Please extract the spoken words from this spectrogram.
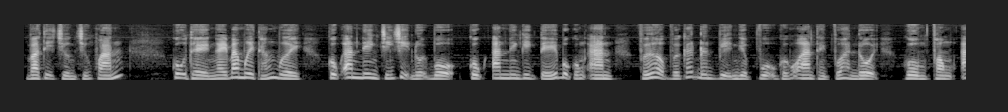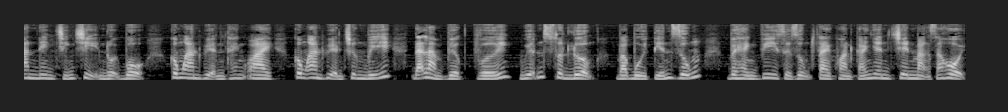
và thị trường chứng khoán. Cụ thể, ngày 30 tháng 10, Cục An ninh Chính trị Nội bộ, Cục An ninh Kinh tế Bộ Công an phối hợp với các đơn vị nghiệp vụ của Công an thành phố Hà Nội gồm Phòng An ninh Chính trị Nội bộ, Công an huyện Thanh Oai, Công an huyện Trương Mỹ đã làm việc với Nguyễn Xuân Lượng và Bùi Tiến Dũng về hành vi sử dụng tài khoản cá nhân trên mạng xã hội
